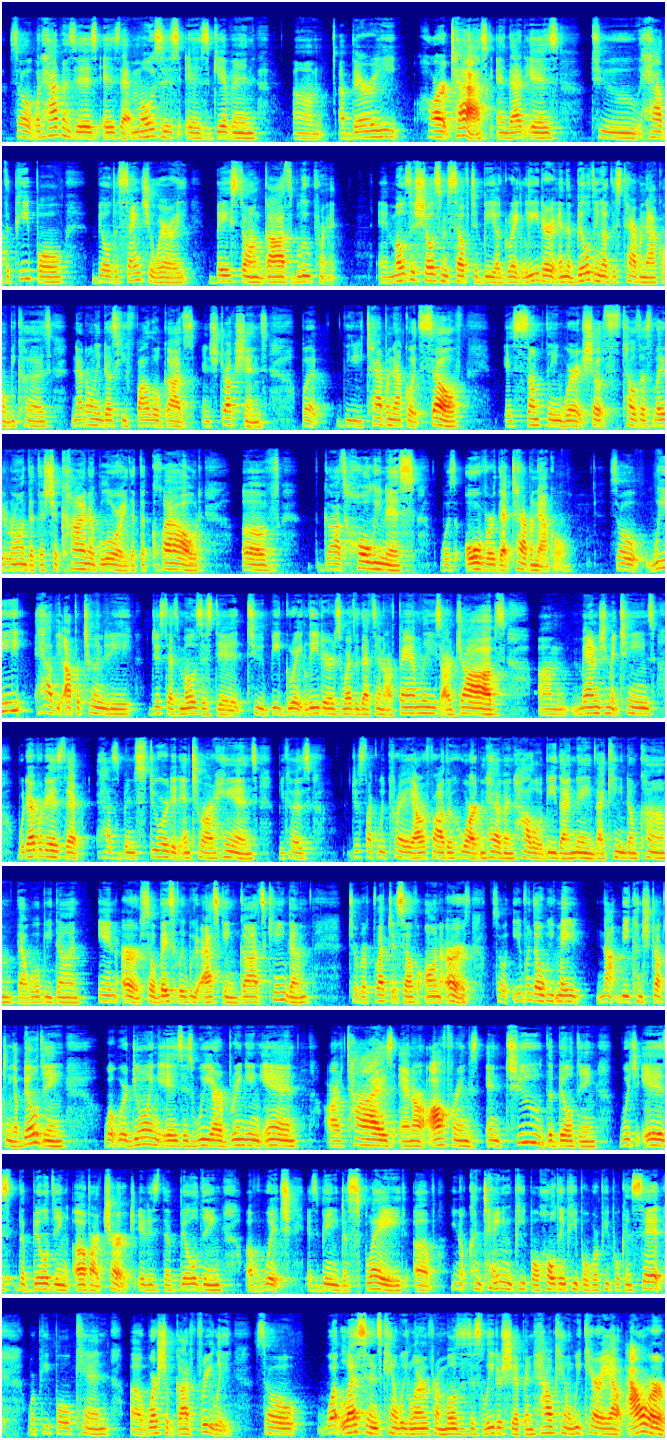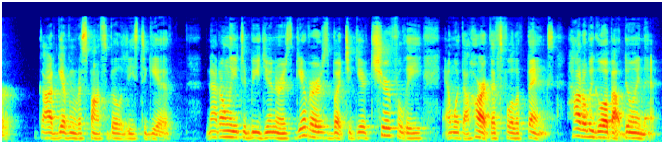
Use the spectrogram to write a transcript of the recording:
So what happens is is that Moses is given um, a very hard task, and that is to have the people build a sanctuary based on God's blueprint. And Moses shows himself to be a great leader in the building of this tabernacle because not only does he follow God's instructions, but the tabernacle itself is something where it shows, tells us later on that the Shekinah glory, that the cloud of God's holiness was over that tabernacle. So we have the opportunity, just as Moses did, to be great leaders, whether that's in our families, our jobs, um, management teams, whatever it is that has been stewarded into our hands, because just like we pray, Our Father who art in heaven, hallowed be thy name, thy kingdom come, thy will be done in earth. So basically, we're asking God's kingdom to reflect itself on earth. So even though we may not be constructing a building, what we're doing is is we are bringing in our tithes and our offerings into the building which is the building of our church. It is the building of which is being displayed of you know containing people holding people where people can sit where people can uh, worship god freely. So what lessons can we learn from Moses' leadership and how can we carry out our God given responsibilities to give? Not only to be generous givers, but to give cheerfully and with a heart that's full of thanks. How do we go about doing that?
